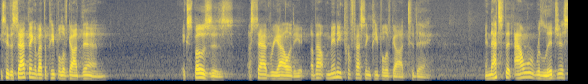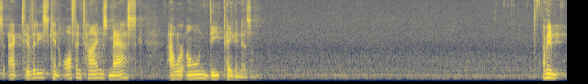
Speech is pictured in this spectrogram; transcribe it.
You see, the sad thing about the people of God then exposes a sad reality about many professing people of God today. And that's that our religious activities can oftentimes mask our own deep paganism. I mean,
